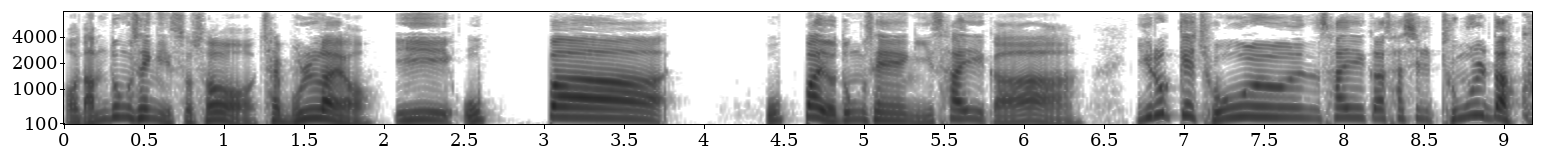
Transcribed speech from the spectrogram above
어, 남동생이 있어서 잘 몰라요. 이 오빠, 오빠 여동생 이 사이가 이렇게 좋은 사이가 사실 드물다고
